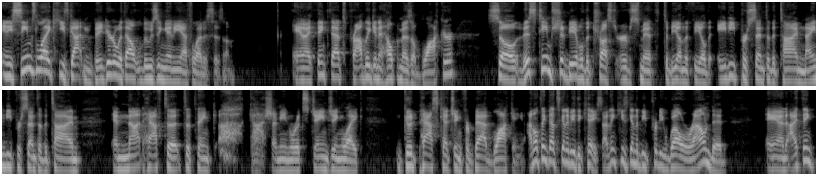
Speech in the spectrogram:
And he seems like he's gotten bigger without losing any athleticism. And I think that's probably going to help him as a blocker. So this team should be able to trust Irv Smith to be on the field 80% of the time, 90% of the time, and not have to to think, oh, gosh, I mean, we're exchanging like good pass catching for bad blocking. I don't think that's going to be the case. I think he's going to be pretty well rounded and I think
